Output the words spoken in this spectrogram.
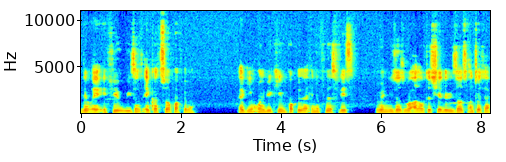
There were a few reasons it got so popular. The game only became popular in the first place when users were allowed to share the results on Twitter.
